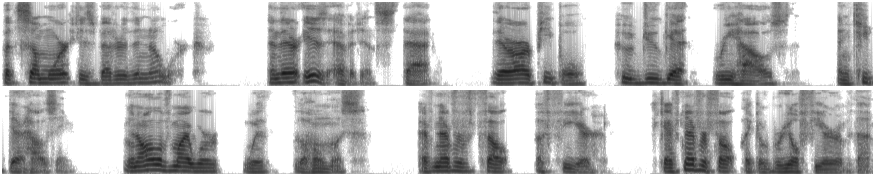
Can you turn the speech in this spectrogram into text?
but some work is better than no work. And there is evidence that there are people who do get rehoused and keep their housing. In all of my work with the homeless, I've never felt a fear. Like I've never felt like a real fear of them.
